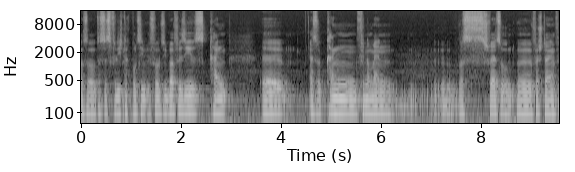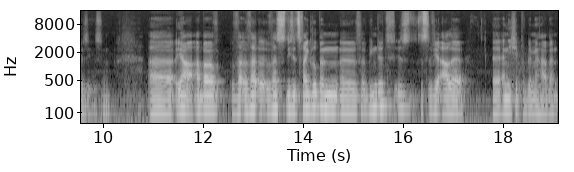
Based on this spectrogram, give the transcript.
also das ist völlig nachvollziehbar für sie, ist kein, äh, also kein Phänomen, was schwer zu verstehen für sie ist. Ja. Äh, ja, aber was diese zwei Gruppen äh, verbindet, ist, dass wir alle äh, ähnliche Probleme haben.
